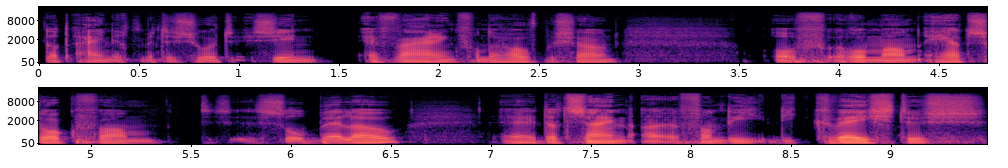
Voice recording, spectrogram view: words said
dat eindigt met een soort zinervaring van de hoofdpersoon. Of roman Herzog van Solbello. Dat zijn van die, die kweestes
